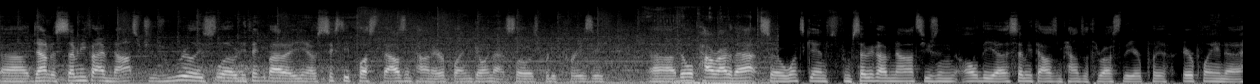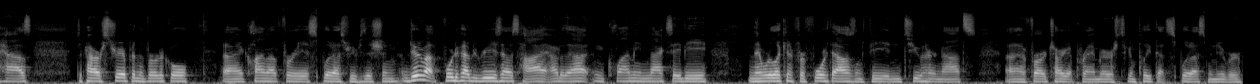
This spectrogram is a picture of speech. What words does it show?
uh, down to 75 knots, which is really slow. When you think about a you know 60 plus thousand pound airplane going that slow it's pretty crazy. Uh, then we'll power out of that. So once again, from 75 knots, using all the uh, 70,000 pounds of thrust the airplane, airplane uh, has to power straight up in the vertical uh, and climb up for a split S reposition. I'm doing about 45 degrees now nose high out of that and climbing max AB. And then we're looking for 4,000 feet and 200 knots uh, for our target parameters to complete that split S maneuver.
